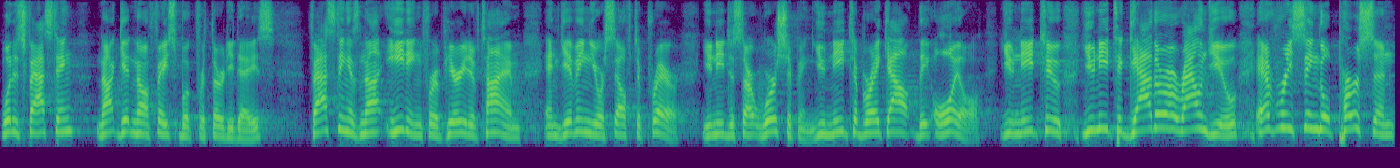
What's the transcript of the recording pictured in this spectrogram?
What is fasting? Not getting on Facebook for 30 days. Fasting is not eating for a period of time and giving yourself to prayer. You need to start worshiping. You need to break out the oil. You need to you need to gather around you every single person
